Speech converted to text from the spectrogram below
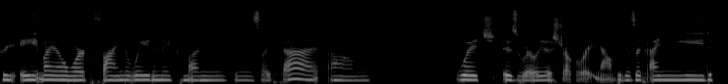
create my own work, find a way to make money, things like that. Um, which is really a struggle right now because like I need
